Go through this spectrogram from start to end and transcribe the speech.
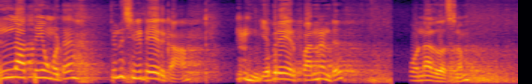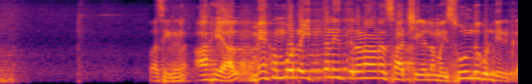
எல்லாத்தையும் உங்கள்கிட்ட திணிச்சுக்கிட்டே இருக்கான். எப்ரேயர் பன்னெண்டு ஒன்றாவது வசனம். வாசிக்கிறீங்களா ஆகையால் மேகம் போன்ற இத்தனை திறனான சாட்சிகள் நம்மை சூழ்ந்து கொண்டிருக்க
